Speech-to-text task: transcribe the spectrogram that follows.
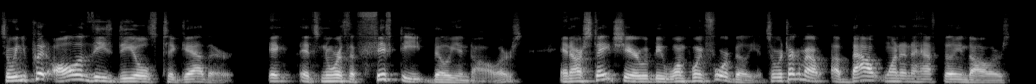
So when you put all of these deals together, it, it's north of $50 billion. And our state share would be 1.4 billion. So we're talking about about one and a half billion dollars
